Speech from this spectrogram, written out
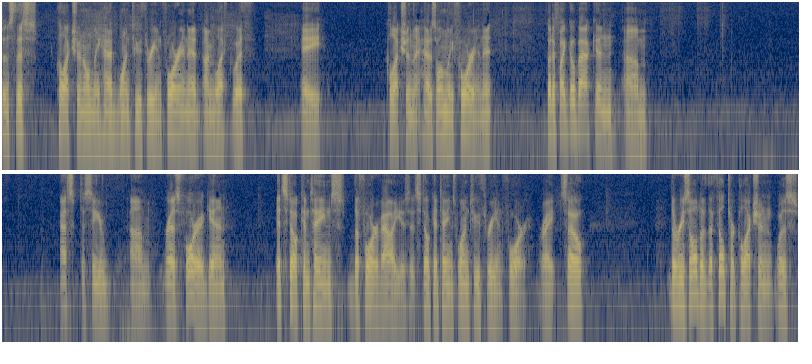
since this collection only had 1, 2, 3, and 4 in it, I'm left with a collection that has only 4 in it. But if I go back and um, ask to see um, res 4 again, it still contains the four values. It still contains 1, 2, 3, and 4, right? So the result of the filter collection was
